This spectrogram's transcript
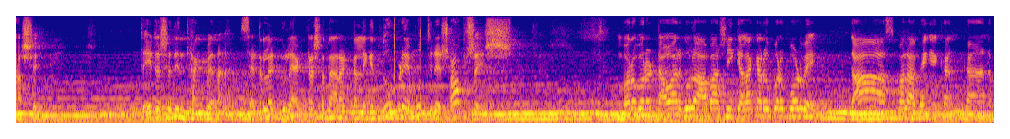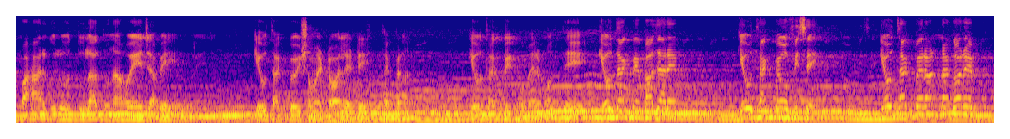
আসে। তো এটা সেদিন থাকবে না। স্যাটেলাইটগুলো একটার সাথে আরেকটা লেগে দুমড়ে মুচড়ে সব শেষ। বড় বড় টাওয়ারগুলো আবাসিক এলাকার উপরে পড়বে। গাছপালা ভেঙে খান খান পাহাড়গুলো তুলা তুনা হয়ে যাবে। কেউ থাকবে ওই সময় টয়লেটে থাকবে না। কেউ থাকবে ঘুমের মধ্যে। কেউ থাকবে বাজারে। কেউ থাকবে অফিসে কেউ থাকবে রান্নাঘরে।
